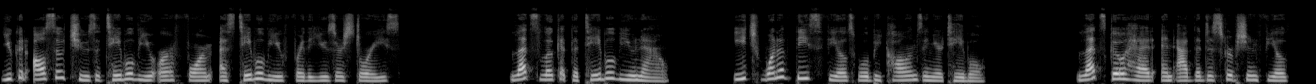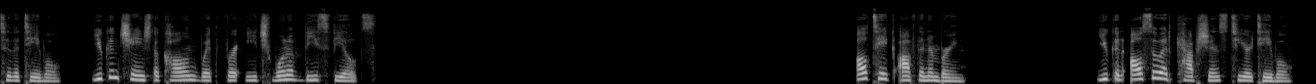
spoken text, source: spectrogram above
You could also choose a table view or a form as table view for the user stories. Let's look at the table view now. Each one of these fields will be columns in your table. Let's go ahead and add the description field to the table you can change the column width for each one of these fields. I'll take off the numbering. You can also add captions to your table.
